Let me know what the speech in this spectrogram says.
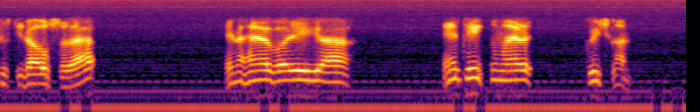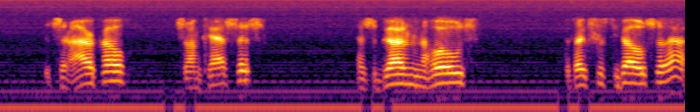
fifty dollars for that. And I have a uh, antique pneumatic grease gun. It's an Arco. It's on casters. Has the gun and the hose. I'd like fifty dollars for that.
